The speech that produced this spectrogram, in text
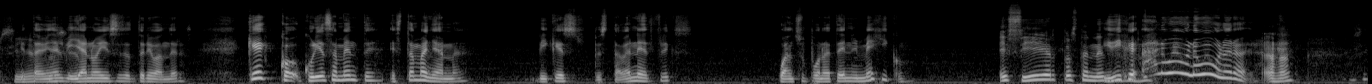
Sí, que también el villano ahí es Antonio Banderas. Que cu- curiosamente, esta mañana vi que es- pues, estaba en Netflix, Juan Suponete en México. Es cierto, está en Y dije, ah, la voy, a- la voy a volver a ver. Ajá, Pues sí,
